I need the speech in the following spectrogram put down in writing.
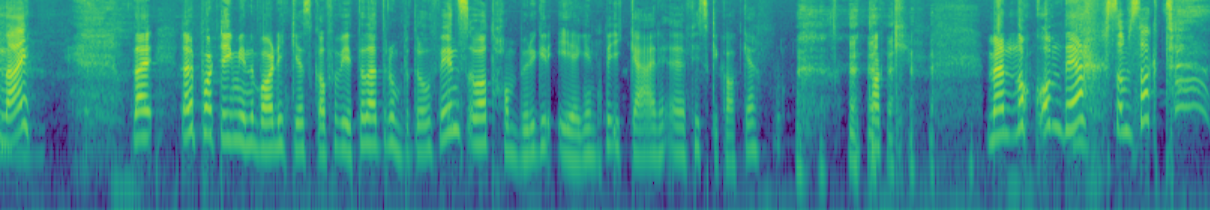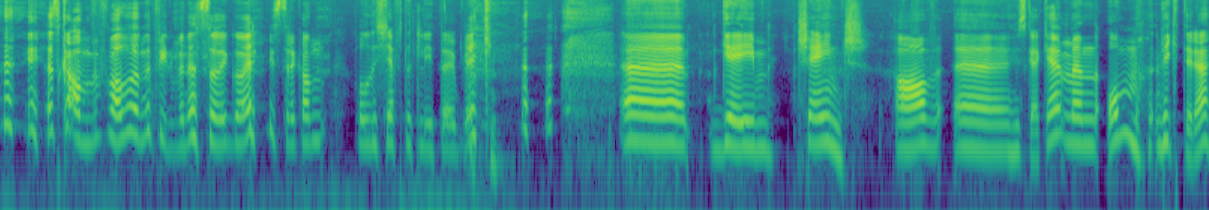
Nei. Det er, det er et par ting mine barn ikke skal få vite. Det er at rumpetroll fins, og at hamburger egentlig ikke er eh, fiskekake. Takk. Men nok om det, som sagt. Jeg skal anbefale denne filmen jeg så i går, hvis dere kan holde kjeft et lite øyeblikk. uh, Game Change av uh, Husker jeg ikke, men om, viktigere,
